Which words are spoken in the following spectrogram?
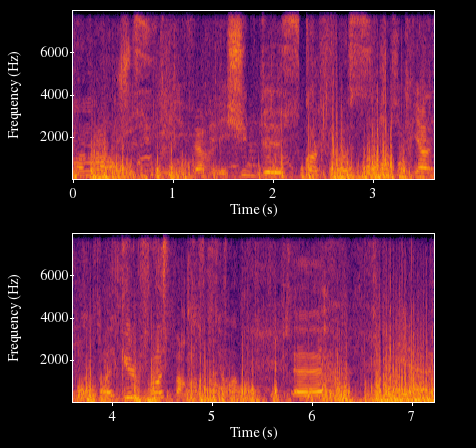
moment, je suis vers les chutes de Skolfoss, si je dis bien le. Euh, Gullfoss, pardon, excusez-moi. Euh, euh,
